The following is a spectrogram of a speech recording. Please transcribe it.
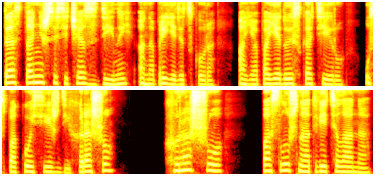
Ты останешься сейчас с Диной, она приедет скоро, а я поеду искать Иру. Успокойся и жди, хорошо? Хорошо, послушно ответила она.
